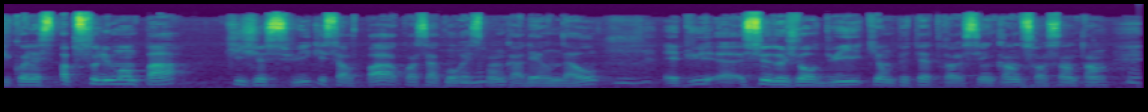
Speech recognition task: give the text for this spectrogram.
qui connaissent absolument pas qui je suis, qui ne savent pas à quoi ça correspond, mmh. Andao, mhm. et puis euh, ceux d'aujourd'hui qui ont peut-être 50, 60 ans, mhm.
